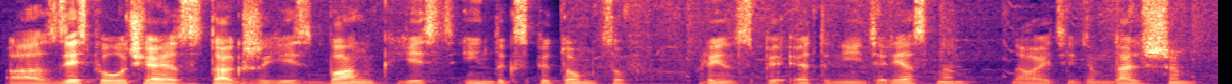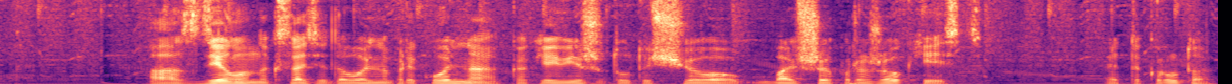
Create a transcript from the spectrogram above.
А, здесь, получается, также есть банк, есть индекс питомцев. В принципе, это неинтересно. Давайте идем дальше. А, сделано, кстати, довольно прикольно. Как я вижу, тут еще большой прыжок есть. Это круто.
